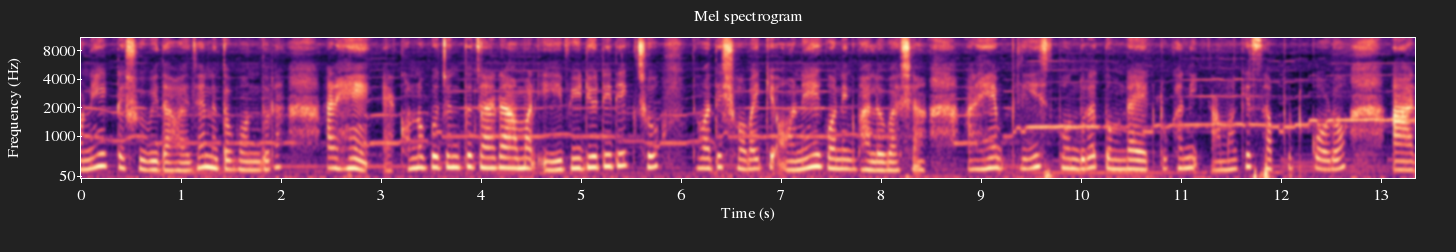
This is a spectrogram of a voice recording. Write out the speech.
অনেকটা সুবিধা হয়, জানো তো বন্ধুরা? আর হ্যাঁ এখনও পর্যন্ত যারা আমার এই ভিডিওটি দেখছ, তোমাদের সবাইকে অনেক অনেক ভালোবাসা। আর হ্যাঁ প্লিজ বন্ধুরা, তোমরা একটুখানি আমাকে সাপোর্ট করো। আর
